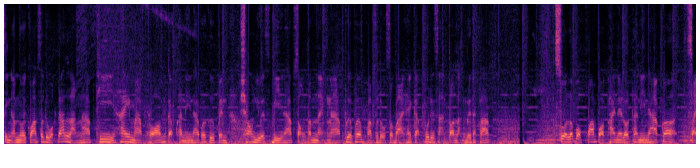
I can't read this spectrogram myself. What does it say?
สิ่งอำนวยความสะดวกด้านหลังนะครับที่ให้มาพร้อมกับคันนี้นะครับก็คือเป็นช่อง USB นะครับสองตำแหน่งนะครับเพื่อเพิ่มความสะดวกสบายให้กับผู้โดยสารตอนหลังด้วยนะครับส่วนระบบความปลอดภัยในรถคันนี้นะครับ ก็ใส่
